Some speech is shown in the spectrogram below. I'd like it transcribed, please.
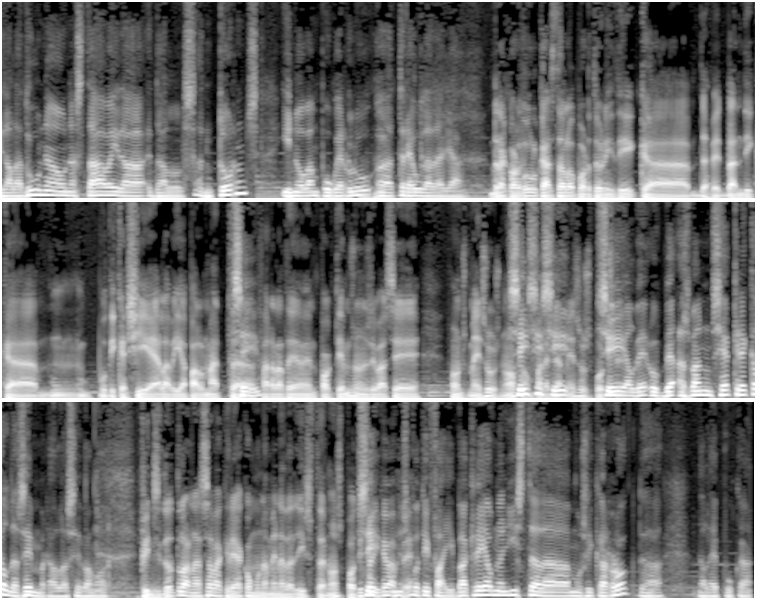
i de la duna on estava i de, dels entorns i no van poder-lo eh, treure d'allà. Recordo el cas de l'Opportunity, que de fet van dir que, mm, ho dic així, eh, l'havia palmat eh, Sí. fa relativament poc temps, no sé si va ser fa uns mesos, no? sí, fa un sí, parell sí. de mesos, potser. sí el, es va anunciar crec que al desembre la seva mort. Fins i tot la NASA va crear com una mena de llista, no? Spotify, Sí, què va fer? Spotify. Va crear una llista de música rock de, de l'època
